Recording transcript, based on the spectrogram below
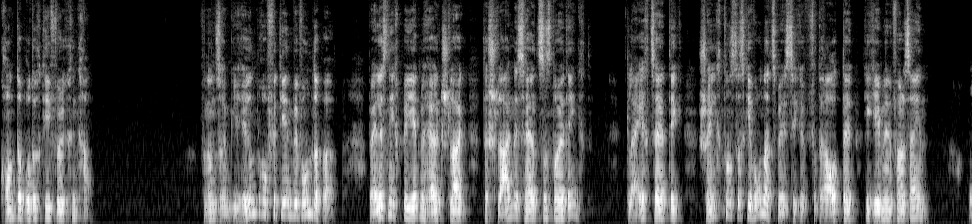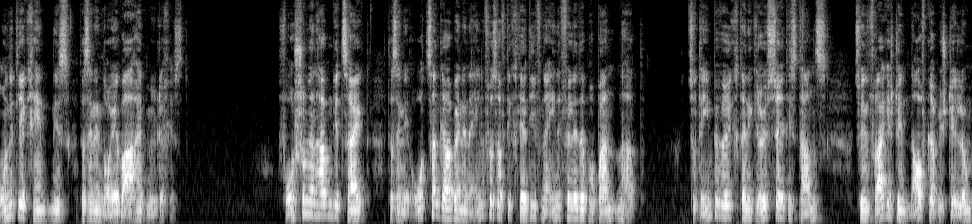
kontraproduktiv wirken kann. Von unserem Gehirn profitieren wir wunderbar, weil es nicht bei jedem Herzschlag das Schlagen des Herzens neu denkt. Gleichzeitig schränkt uns das gewohnheitsmäßige Vertraute gegebenenfalls ein, ohne die Erkenntnis, dass eine neue Wahrheit möglich ist. Forschungen haben gezeigt, dass eine Ortsangabe einen Einfluss auf die kreativen Einfälle der Probanden hat. Zudem bewirkt eine größere Distanz zur infragestehenden Aufgabestellung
